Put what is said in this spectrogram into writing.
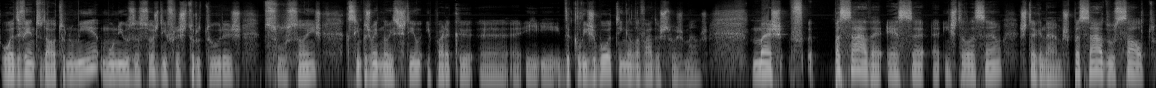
o advento da autonomia muniu os Açores de infraestruturas, de soluções que simplesmente não existiam e para que uh, e, e de que Lisboa tinha lavado as suas mãos. Mas Passada essa eh, instalação, estagnamos. Passado o salto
